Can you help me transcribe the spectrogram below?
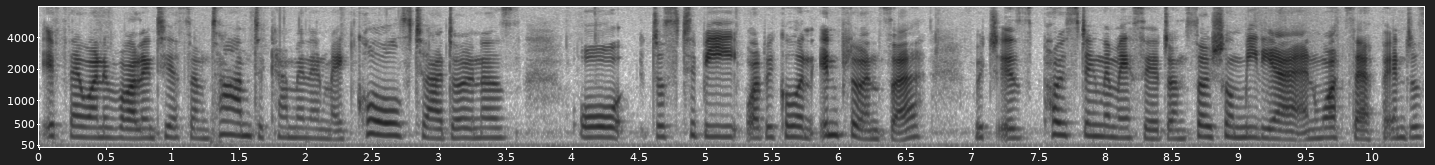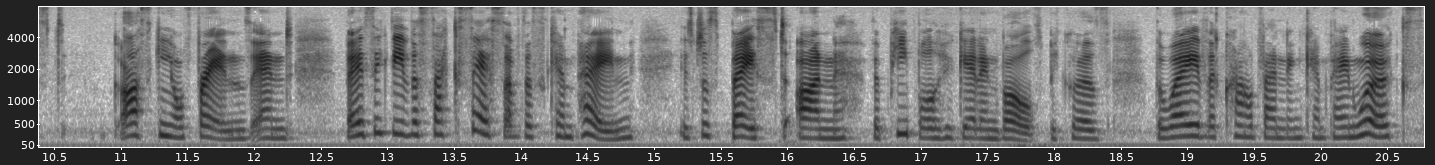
If they want to volunteer some time to come in and make calls to our donors or just to be what we call an influencer, which is posting the message on social media and WhatsApp and just asking your friends. And basically, the success of this campaign is just based on the people who get involved because the way the crowdfunding campaign works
